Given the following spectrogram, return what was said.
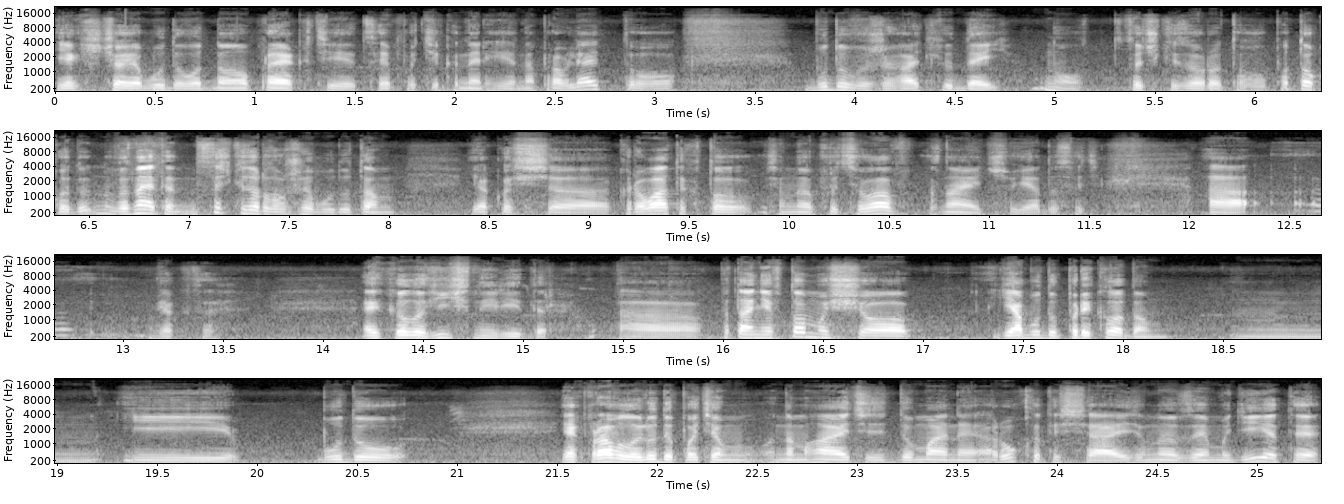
Якщо я буду в одному проєкті цей потік енергії направляти, то буду вижигати людей. Ну, з точки зору того потоку. Ви знаєте, не з точки зору того, що я буду там якось е, керувати, хто зі мною працював, знають, що я досить а, як це, екологічний лідер. А, питання в тому, що я буду прикладом і буду. Як правило, люди потім намагаються до мене рухатися і зі мною взаємодіяти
